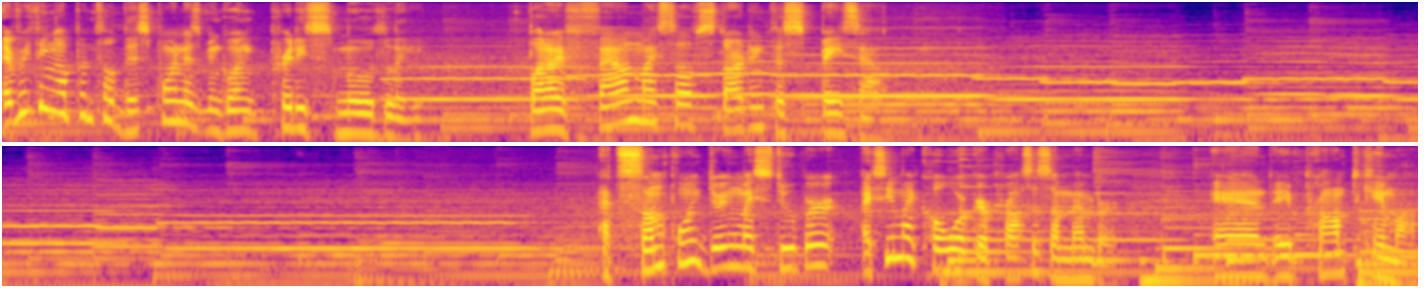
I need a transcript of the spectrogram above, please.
Everything up until this point has been going pretty smoothly, but I found myself starting to space out. At some point during my stupor, I see my coworker process a member, and a prompt came up.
